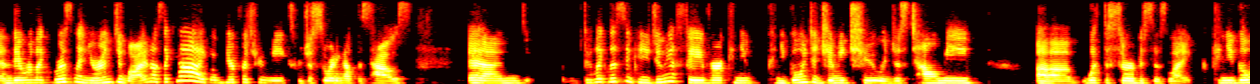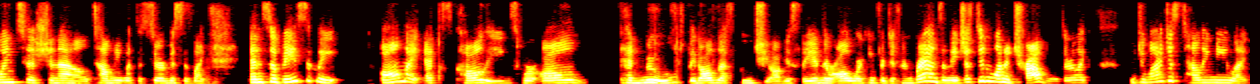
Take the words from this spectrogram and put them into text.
And they were like, Rosmin, you're in Dubai. And I was like, yeah, I'm here for three weeks. We're just sorting out this house. And they're like, listen, can you do me a favor? Can you can you go into Jimmy Choo and just tell me uh, what the service is like? Can you go into Chanel? Tell me what the service is like. And so basically, all my ex-colleagues were all had moved. They'd all left Gucci, obviously, and they were all working for different brands, and they just didn't want to travel. They're like, would you mind just telling me like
